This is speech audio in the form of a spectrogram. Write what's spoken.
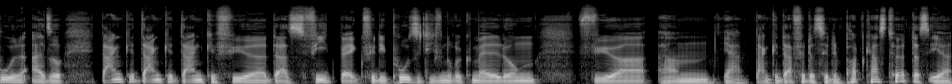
cool. Also danke, danke, danke für das Feedback, für die positiven Rückmeldungen, für, ähm, ja, danke dafür, dass ihr den Podcast hört, dass ihr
